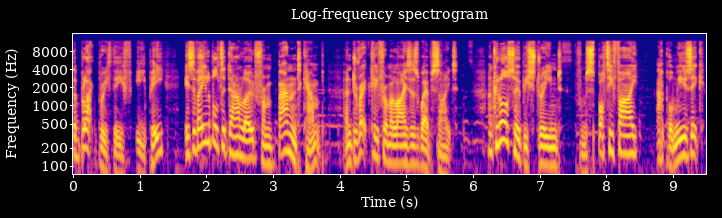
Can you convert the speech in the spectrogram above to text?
The Blackberry Thief EP is available to download from Bandcamp and directly from Eliza's website, and can also be streamed from Spotify, Apple Music,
